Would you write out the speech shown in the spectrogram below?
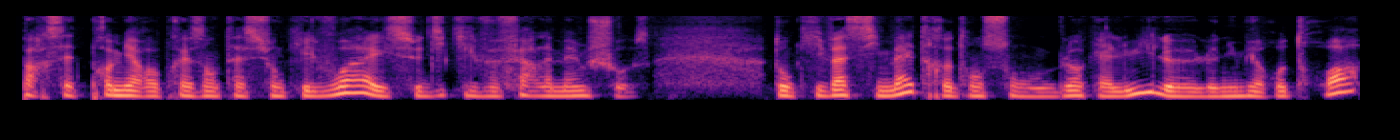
par cette première représentation qu'il voit et il se dit qu'il veut faire la même chose. Donc il va s'y mettre dans son bloc à lui, le, numéro 3,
